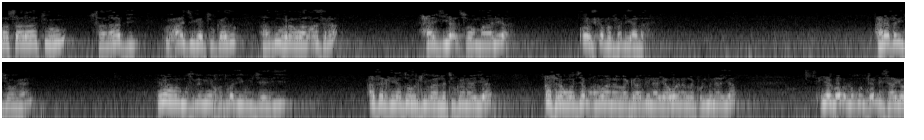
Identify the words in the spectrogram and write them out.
Wa salaatuhu salaadii uu xaajiga tukado aduhra waalcasra xaajiyaal soomaali oo iska fadfadhiyaa lahay carafay joogaan imaamulmuslimiin khudbadii buu jeediyey casarkii iyo duhurkii baa la tukanayaa qasran wa jamcan waana la gaabinayaa waana la kulminayaa iyagoo luqunta dhisaayo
